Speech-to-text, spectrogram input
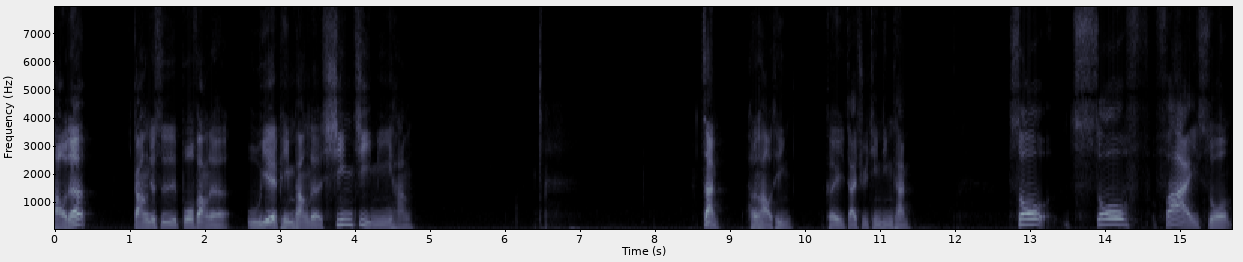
好的，刚刚就是播放了午夜乒乓的《星际迷航》，赞，很好听，可以再去听听看。So So Fi 说，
